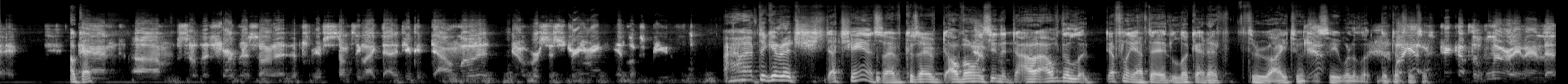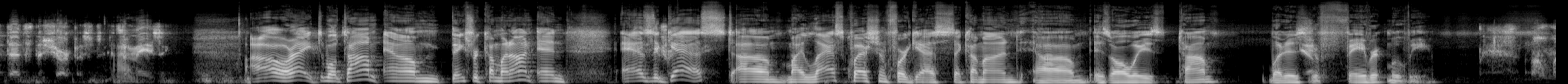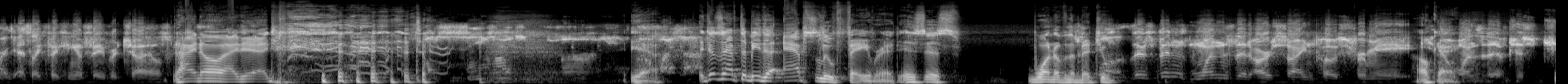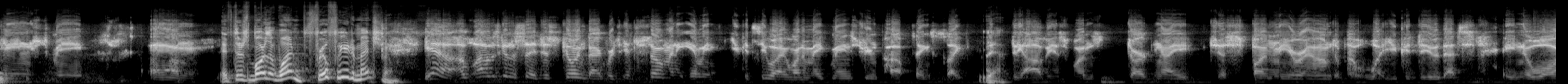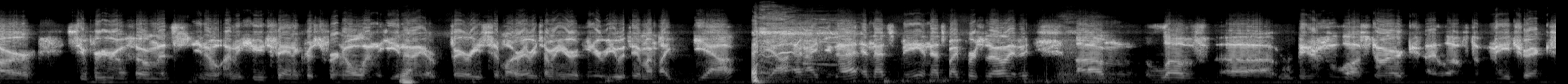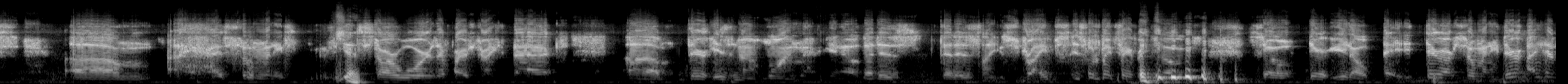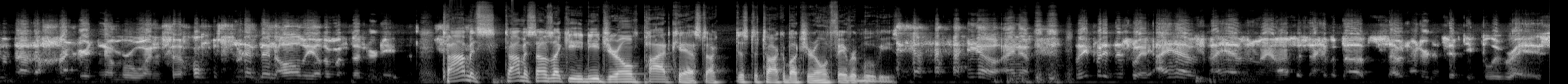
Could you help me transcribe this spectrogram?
Okay. and um, so the sharpness on it, if, if something like that, if you could download it, you know, versus streaming, it looks beautiful. I'll have to give it a, ch- a chance because I've, I've only seen the. I'll have to look, definitely have to look at it through iTunes to see what the Oh difference yeah, is. pick up the Blu-ray, man. That that's the sharpest. It's amazing. All right. Well, Tom, um, thanks for coming on. And as a guest, um, my last question for guests that come on um, is always Tom, what is Yep. your favorite movie? Oh my god, it's like picking a favorite child. I know. I did. Yeah. Oh. It doesn't have to be the absolute favorite. It's just one of them that you. Well, there's been ones that are signposts for me. Okay. You know, ones that have just changed me. Um, If there's more than one, feel free to mention them. yeah, I, I was going to say, just going backwards, it's so many. I mean, you can see why I want to make mainstream pop things. It's Like Yeah. the obvious ones, Dark Knight just spun me around about what you could do. That's a noir superhero film. That's you know, I'm a huge fan of Christopher Nolan. He and I are very similar. Every time I hear an interview with him, I'm like, yeah, yeah, and I do that, and that's me, and that's my personality. Um, love uh, Raiders of the Lost Ark. I love The Matrix. Um, I have so many Sure. Star Wars, Empire Strikes Back. Um, there is not one, you know, that is that is like Stripes is one of my favorite songs. so there, you know, there are so many. There, I have about a hundred number one films, and then all the other ones underneath. Thomas, Thomas, sounds like you need your own podcast talk, just to talk about your own favorite movies. I know, I know. Let me put it this way: I have, I have in my office, I have about 750 Blu-rays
